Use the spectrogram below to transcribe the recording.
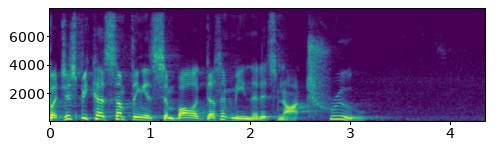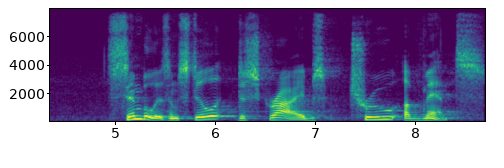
But just because something is symbolic doesn't mean that it's not true. Symbolism still describes true events.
